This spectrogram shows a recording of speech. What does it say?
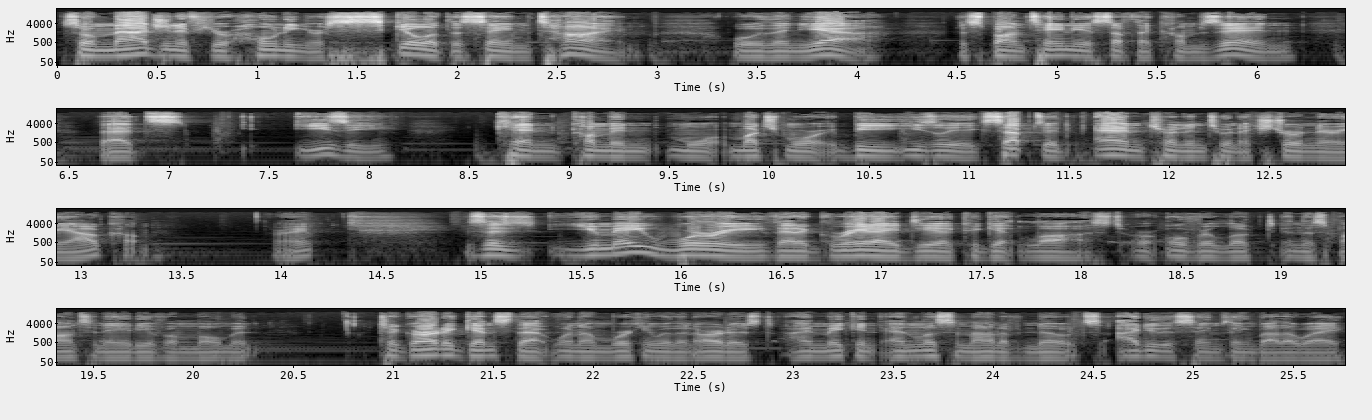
So imagine if you're honing your skill at the same time. Well then yeah the spontaneous stuff that comes in that's easy can come in more much more be easily accepted and turn into an extraordinary outcome right? He says you may worry that a great idea could get lost or overlooked in the spontaneity of a moment to guard against that when I'm working with an artist, I make an endless amount of notes. I do the same thing, by the way.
